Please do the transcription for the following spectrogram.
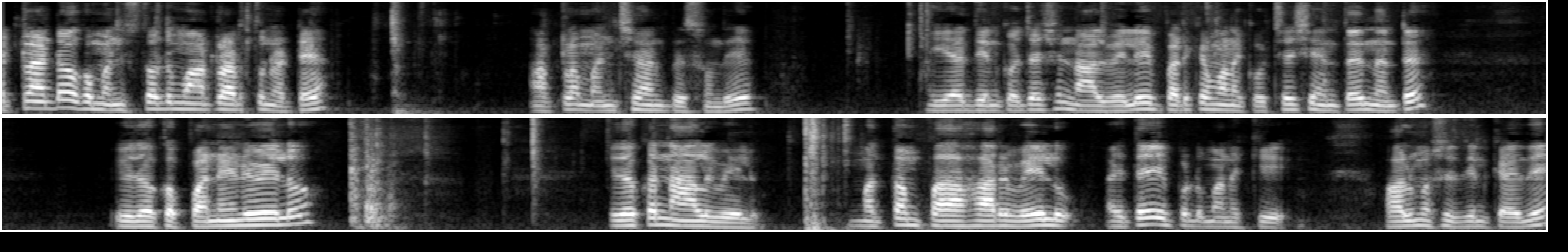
ఎట్లా అంటే ఒక మనిషితో మాట్లాడుతున్నట్టే అట్లా మంచిగా అనిపిస్తుంది. ఇక దీనికి వచ్చేసి నాలుగు వేలు ఇప్పటికే మనకు వచ్చేసి ఎంత అయిందంటే ఇది ఒక పన్నెండు వేలు ఇది ఒక నాలుగు వేలు. మొత్తం పదహారు వేలు అయితే ఇప్పుడు మనకి ఆల్మోస్ట్ దీనికి అయింది.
